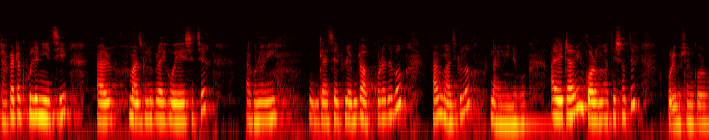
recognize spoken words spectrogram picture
ঢাকাটা খুলে নিয়েছি আর মাছগুলো প্রায় হয়ে এসেছে। এখন আমি গ্যাসের ফ্লেমটা অফ করে দেব আর মাছগুলো নামিয়ে নেব। আর এটা আমি গরম ভাতের সাথে পরিবেশন করব।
